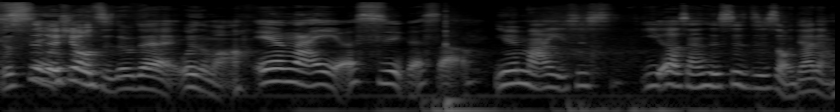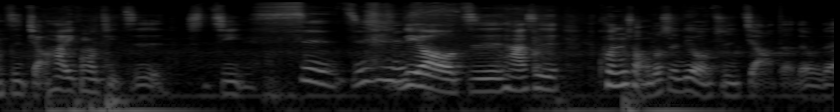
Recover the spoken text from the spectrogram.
有四个袖子，对不对？为什么？因为蚂蚁有四个手，因为蚂蚁是一二三四四只手加两只脚，它一共有几只？是几四只。六只？它是昆虫都是六只脚的，对不对？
